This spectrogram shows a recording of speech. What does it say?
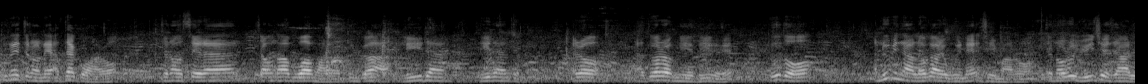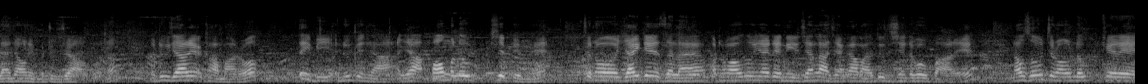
သူနဲ့ကျွန်တော်နဲ့အသက်ကွာတော့ကျွန်တော်ဆယ်တန်းကျောင်းသားဘဝမှာတော့သူက၄တန်း၄တန်းကျွန်တော်အဲ့တော့အဲသူကတော့ငယ်သေးတယ်သို့တော့အနုပညာလောကတွေဝင်တဲ့အချိန်မှာတော့ကျွန်တော်တို့ရွေးချယ်ကြတဲ့လမ်းကြောင်းတွေမတူကြဘူးပေါ့နော်မတူကြတဲ့အခါမှာတော့ တိတ်ပြီးအနုပညာအရာပေါင်းမလို့ဖြစ်ပေမဲ့ကျွန်တော်ရိုက်တဲ့ဇလံပထမဆုံးရိုက်တဲ့နေချမ်းလာချမ်းကမှသူ့သချင်းတစ်ပုတ်ပါတယ်နောက်ဆုံးကျွန်တော်လုပ်ခဲ့တဲ့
